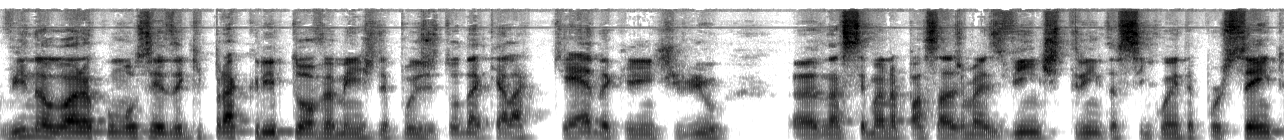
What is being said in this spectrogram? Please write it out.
Vindo agora com vocês aqui para cripto, obviamente, depois de toda aquela queda que a gente viu uh, na semana passada, mais 20, 30, 50%,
